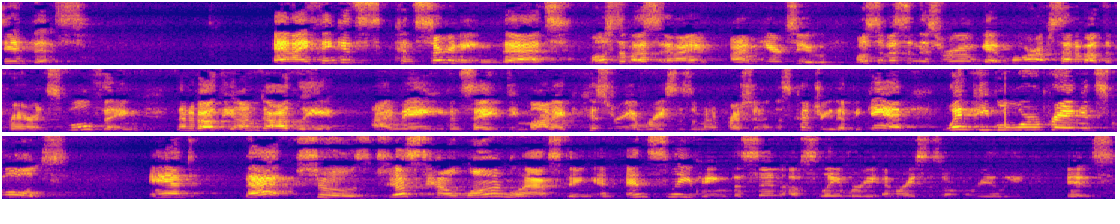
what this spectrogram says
did this. And I think it's concerning that most of us, and I, I'm here too, most of us in this room get more upset about the prayer in school thing than about the ungodly, I may even say demonic, history of racism and oppression in this country that began when people were praying in schools. And that shows just how long lasting and enslaving the sin of slavery and racism really is.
